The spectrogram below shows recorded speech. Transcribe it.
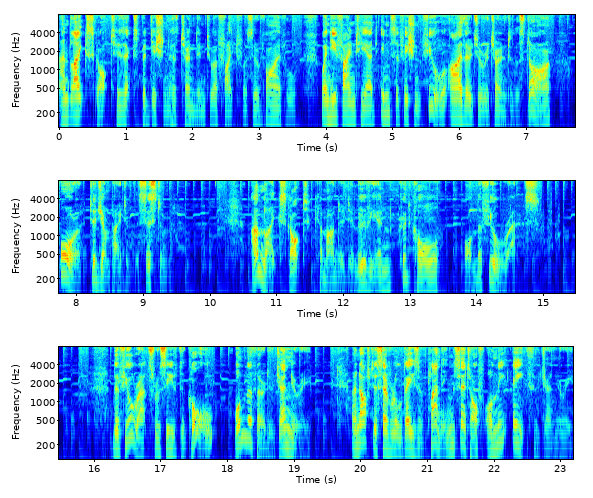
And like Scott, his expedition has turned into a fight for survival, when he found he had insufficient fuel either to return to the star or to jump out of the system. Unlike Scott, Commander Diluvian could call on the fuel rats. The fuel rats received the call on the 3rd of January, and after several days of planning set off on the 8th of January.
